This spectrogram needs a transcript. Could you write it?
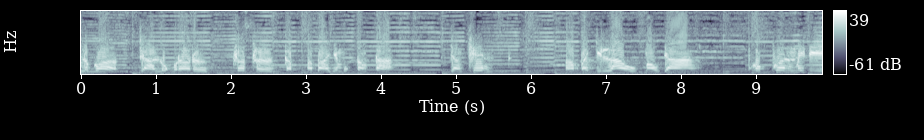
แล้วก็อย่าหลงระเริงเพลิดเพลินกับอบายมุขต่างๆ อย่างเช่น ไปกินเหล้าเมายาคบเพื่อนไม่ดี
